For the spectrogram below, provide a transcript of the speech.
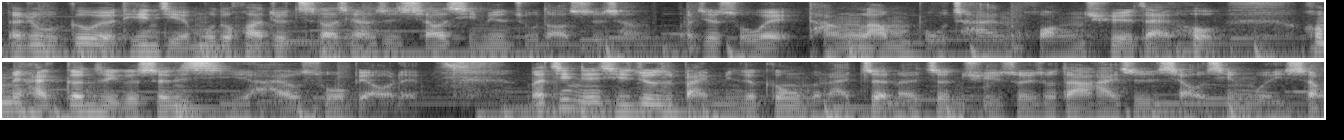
那如果各位有听节目的话，就知道现在是消息面主导市场，而且所谓螳螂捕蝉，黄雀在后，后面还跟着一个升息，还有缩表嘞。那今年其实就是摆明着跟我们来震来震去，所以说大家还是小心为上。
